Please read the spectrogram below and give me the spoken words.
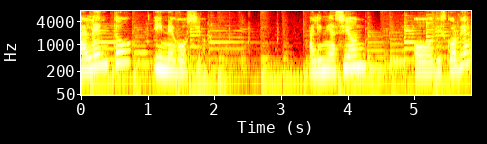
Talento y negocio. Alineación o discordia.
